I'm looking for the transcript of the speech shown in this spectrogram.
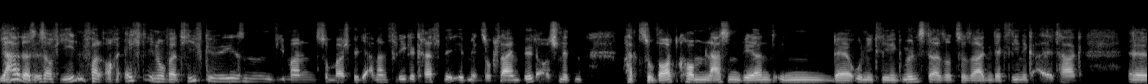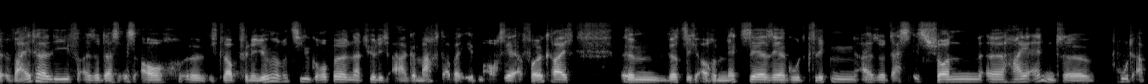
Ja, das ist auf jeden Fall auch echt innovativ gewesen, wie man zum Beispiel die anderen Pflegekräfte eben in so kleinen Bildausschnitten hat zu Wort kommen lassen, während in der Uniklinik Münster sozusagen der Klinikalltag äh, weiterlief. Also das ist auch, äh, ich glaube, für eine jüngere Zielgruppe natürlich A gemacht, aber eben auch sehr erfolgreich, ähm, wird sich auch im Netz sehr, sehr gut klicken. Also das ist schon äh, High-End. Äh, Hut ab.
